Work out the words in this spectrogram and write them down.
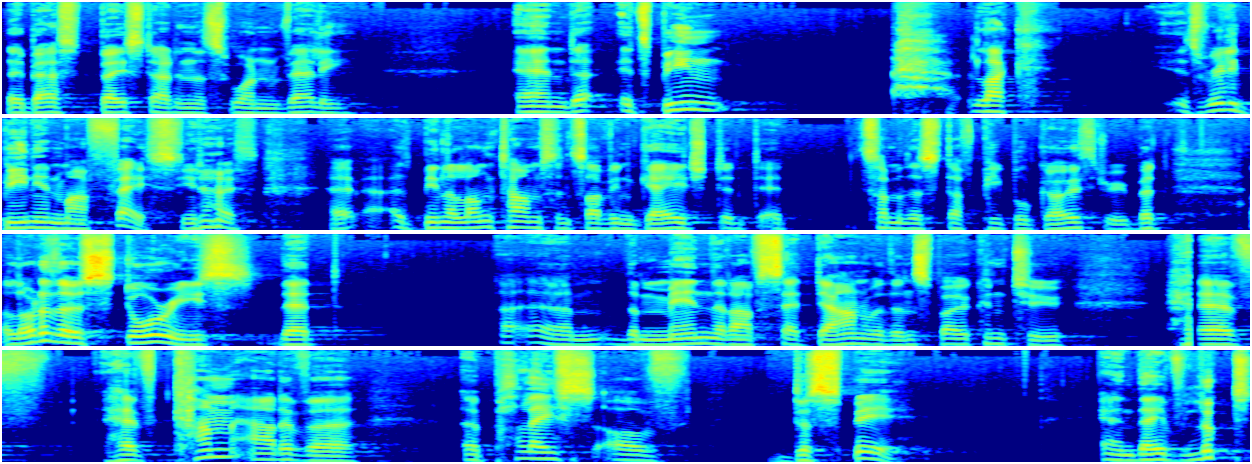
they're based, based out in the Swan Valley. And uh, it's been like, it's really been in my face. You know, uh, it's been a long time since I've engaged at, at some of the stuff people go through. But a lot of those stories that uh, um, the men that I've sat down with and spoken to have, have come out of a, a place of despair. And they've looked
